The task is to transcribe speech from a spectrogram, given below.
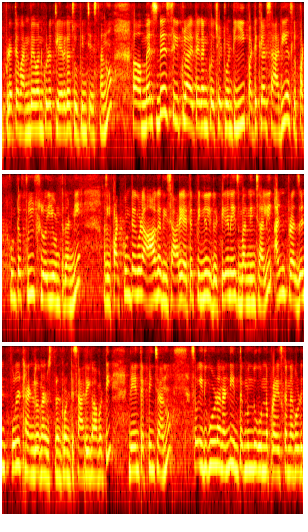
ఇప్పుడైతే వన్ బై వన్ కూడా క్లియర్గా చూపించేస్తాను. Uh, మెర్సిడైజ్ సిల్క్లో అయితే కనుక వచ్చేటువంటి ఈ పర్టికులర్ శారీ అసలు పట్టుకుంటే ఫుల్ ఫ్లోయి ఉంటుందండి. అసలు పట్టుకుంటే కూడా ఆగదు. ఈ శారీ అయితే పిన్నులు గట్టిగానే బంధించాలి. అండ్ ప్రజెంట్ ఫుల్ ట్రెండ్లో నడుస్తున్నటువంటి శారీ కాబట్టి నేను తెప్పించాను. సో ఇది కూడానండి ఇంతకుముందు ఉన్న ప్రైస్ కన్నా కూడా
